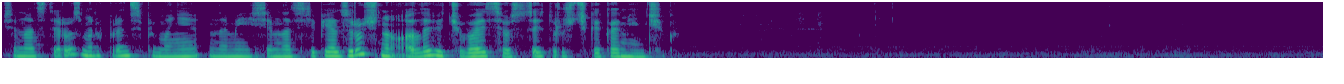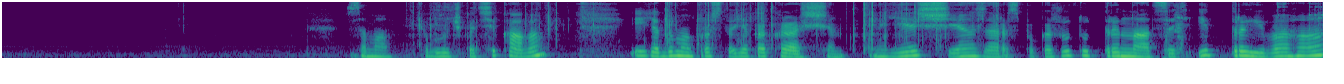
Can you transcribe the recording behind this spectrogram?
17 розмір, в принципі, мені на мій 17,5 зручно, але відчувається ось цей трошечки камінчик. Сама каблучка цікава. І я думаю, просто яка краще. Є ще, зараз покажу, тут 13 і 3 вага.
